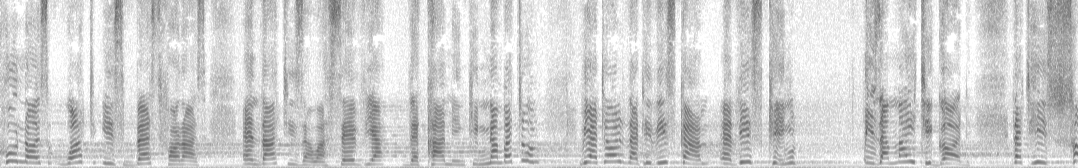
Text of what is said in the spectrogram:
who knows what is best for us, and that is our Savior, the coming King. Number two, we are told that this, come, uh, this King is a mighty God, that He is so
